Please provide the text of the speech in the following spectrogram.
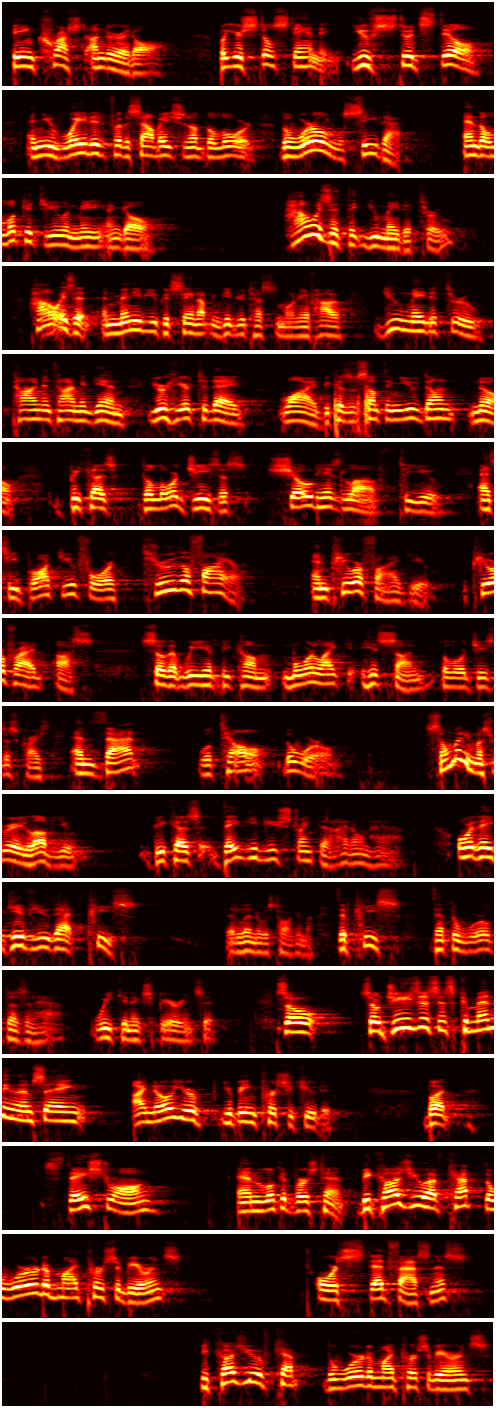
being crushed under it all, but you're still standing. You've stood still and you've waited for the salvation of the Lord. The world will see that. And they'll look at you and me and go, How is it that you made it through? How is it, and many of you could stand up and give your testimony of how you made it through time and time again. You're here today. Why? Because of something you've done? No. Because the Lord Jesus showed his love to you as he brought you forth through the fire and purified you, purified us, so that we have become more like his son, the Lord Jesus Christ. And that will tell the world Somebody must really love you because they give you strength that I don't have. Or they give you that peace that Linda was talking about, the peace that the world doesn't have. We can experience it. So, so Jesus is commending them, saying, I know you're, you're being persecuted, but stay strong. And look at verse 10. Because you have kept the word of my perseverance, or steadfastness. Because you have kept the word of my perseverance,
